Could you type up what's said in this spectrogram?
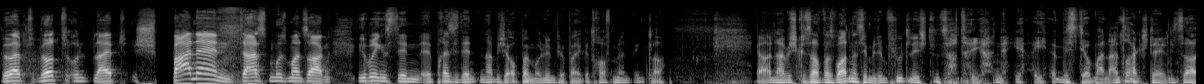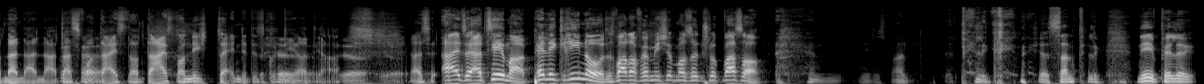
Wird, wird und bleibt spannend, das muss man sagen. Übrigens, den äh, Präsidenten habe ich auch beim Olympiaball getroffen, Herrn Winkler. Ja, und dann habe ich gesagt, was war denn das hier mit dem Flutlicht? Und sagte, ja, nee, ja, ihr müsst ja mal einen Antrag stellen. Ich sage, nein, nein, nein, das war, da ist noch, da ist noch nicht zu Ende diskutiert, ja. Also, also erzähl mal, Pellegrino, das war doch für mich immer so ein Schluck Wasser. Nee, das war Pellegrino. Ja, San Pellegrino. Nee, Pelle.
